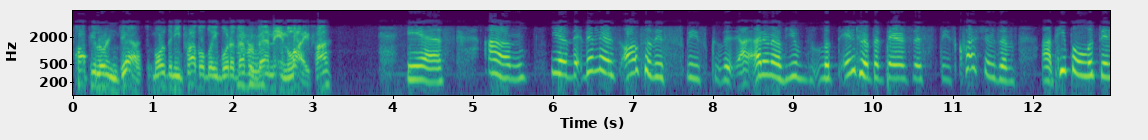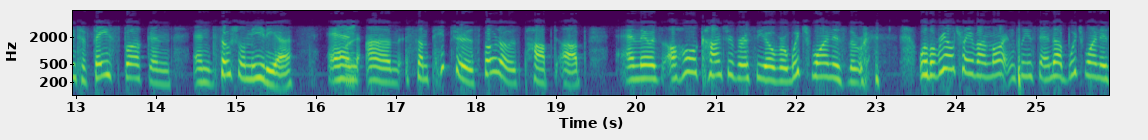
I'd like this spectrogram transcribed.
popular in death more than he probably would have ever been in life, huh? Yes. Um, you know, th- then there's also this, these, I I don't know if you've looked into it, but there's this, these questions of, uh, people looked into Facebook and, and social media and, um, some pictures, photos popped up and there was a whole controversy over which one is the, well, the real Trayvon Martin, please stand up. Which one is,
